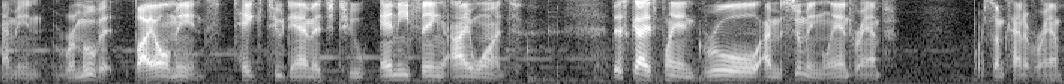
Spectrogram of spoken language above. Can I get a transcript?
I mean, remove it, by all means. Take two damage to anything I want. This guy's playing Gruul, I'm assuming land ramp, or some kind of ramp.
